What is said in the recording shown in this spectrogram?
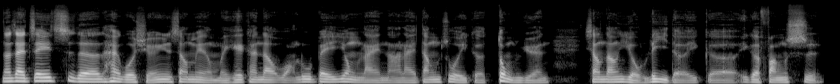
那在这一次的泰国学运上面，我们也可以看到网络被用来拿来当做一个动员，相当有力的一个一个方式。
